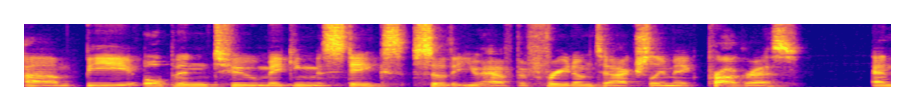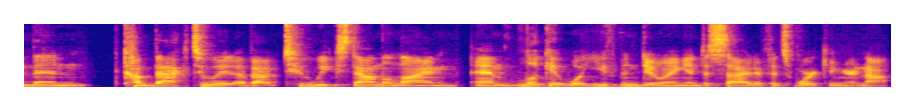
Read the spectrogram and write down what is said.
um, be open to making mistakes so that you have the freedom to actually make progress, and then come back to it about two weeks down the line and look at what you've been doing and decide if it's working or not.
